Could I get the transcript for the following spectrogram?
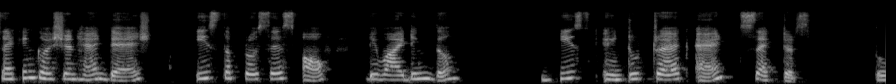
सेकंड क्वेश्चन है dash is the process of dividing the disk into track and sectors तो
